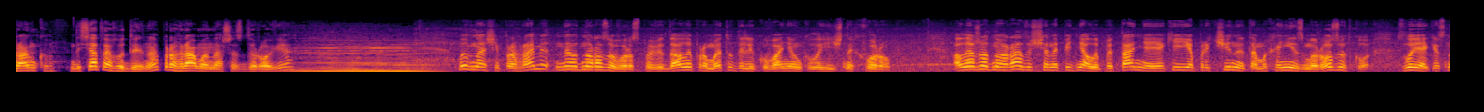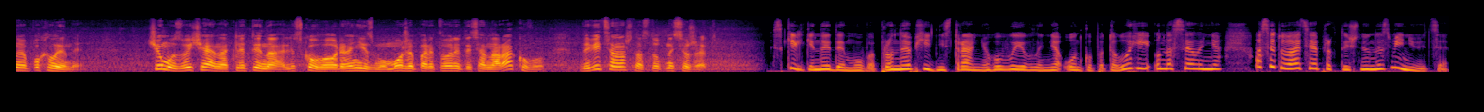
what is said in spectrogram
ранку, 10 година, програма Наше здоров'я. Ми в нашій програмі неодноразово розповідали про методи лікування онкологічних хвороб. Але жодного разу ще не підняли питання, які є причини та механізми розвитку злоякісної пухлини. Чому звичайна клітина людського організму може перетворитися на ракову? Дивіться наш наступний сюжет. Скільки не йде мова про необхідність раннього виявлення онкопатологій у населення, а ситуація практично не змінюється.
